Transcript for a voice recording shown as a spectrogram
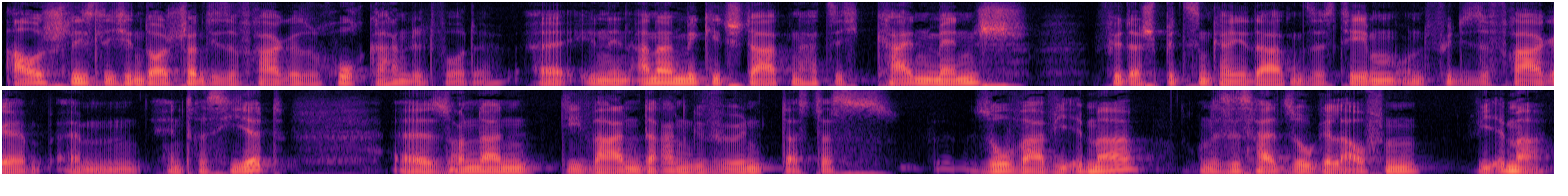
ausschließlich in Deutschland diese Frage so hoch gehandelt wurde. Äh, in den anderen Mitgliedstaaten hat sich kein Mensch für das Spitzenkandidatensystem und für diese Frage ähm, interessiert, äh, sondern die waren daran gewöhnt, dass das so war wie immer. Und es ist halt so gelaufen wie immer,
